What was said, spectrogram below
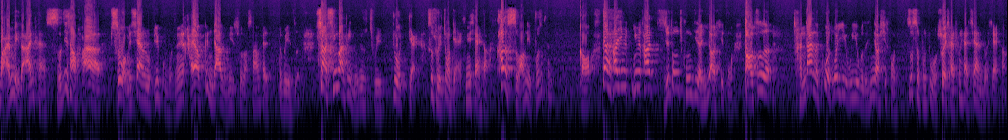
完美的安全，实际上反而使我们陷入比古人还要更加容易受到伤害的位置。像新冠病毒就是属于就典是属于这种典型现象，它的死亡率不是很高，但是它因为因为它集中冲击了医疗系统，导致承担了过多义务义务的医疗系统支持不住，所以才出现现在这种现象。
